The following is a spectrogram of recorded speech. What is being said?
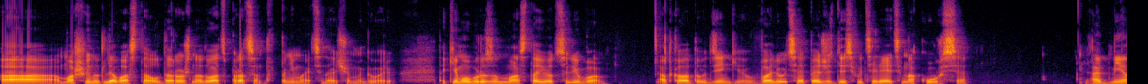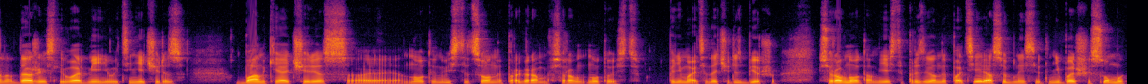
а машина для вас стала дороже на 20%. Понимаете, да, о чем я говорю. Таким образом, остается либо откладывать деньги в валюте. Опять же, здесь вы теряете на курсе обмена, даже если вы обмениваете не через банки, а через э, ну, вот инвестиционные программы. Все равно, ну, то есть понимаете, да, через биржу. Все равно там есть определенные потери, особенно если это небольшие суммы.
